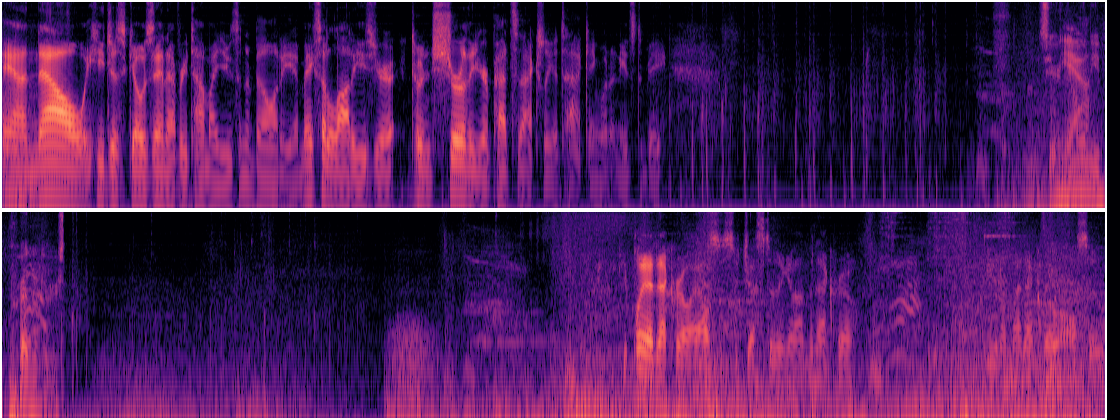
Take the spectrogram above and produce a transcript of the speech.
and now he just goes in every time I use an ability. It makes it a lot easier to ensure that your pet's actually attacking when it needs to be. So you yeah. need predators. If you play a Necro, I also suggest doing it on the Necro. Do it on my Necro also.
